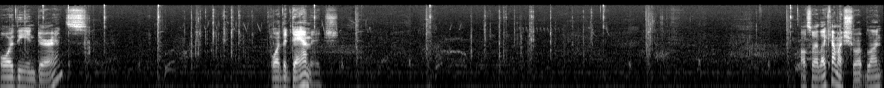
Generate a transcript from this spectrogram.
Or the endurance. Or the damage. Also, I like how my short blunt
